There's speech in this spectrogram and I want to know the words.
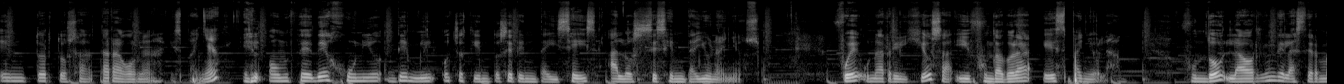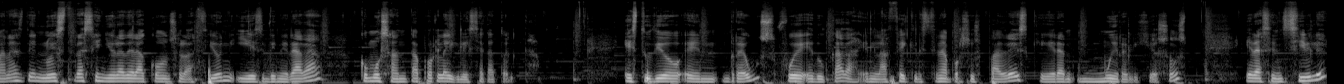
en Tortosa, Tarragona, España, el 11 de junio de 1876 a los 61 años. Fue una religiosa y fundadora española fundó la Orden de las Hermanas de Nuestra Señora de la Consolación y es venerada como santa por la Iglesia Católica. Estudió en Reus, fue educada en la fe cristiana por sus padres, que eran muy religiosos. Era sensible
